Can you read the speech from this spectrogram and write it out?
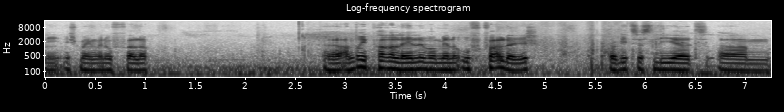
Ich- Ist mir irgendwann aufgefallen. Äh, andere Parallele, die mir noch aufgefallen ist, da gibt es das Lied ähm,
